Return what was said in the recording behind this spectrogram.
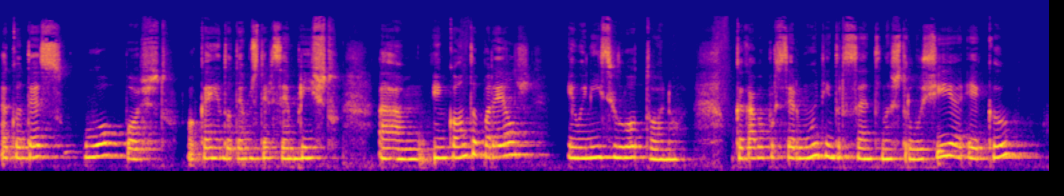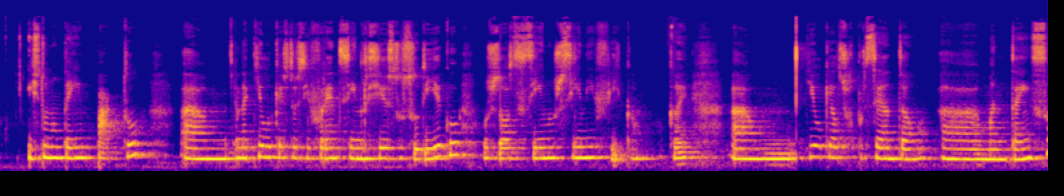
acontece o oposto, ok? Então temos de ter sempre isto um, em conta para eles. É o início do outono. O que acaba por ser muito interessante na astrologia é que isto não tem impacto um, naquilo que estas diferentes energias do zodíaco, os 12 signos, significam, ok? Um, aquilo que eles representam uh, mantém-se,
